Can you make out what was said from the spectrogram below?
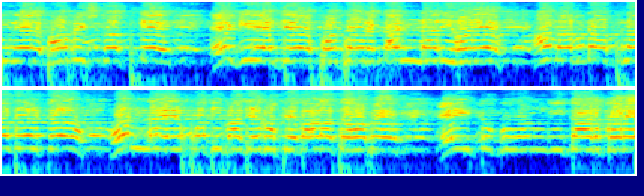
দিনের ভবিষ্যৎকে এগিয়ে যে পথের কান্ডারি হয়ে আমাদের আপনাদেরকে অন্যায়ের প্রতিবাদে রুখে দাঁড়াতে হবে। এইটুকু অঙ্গীকার করে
